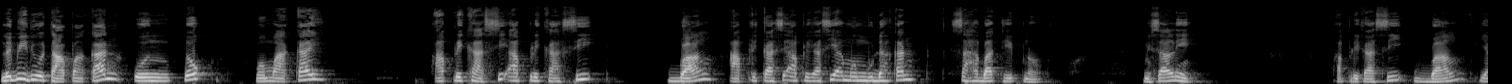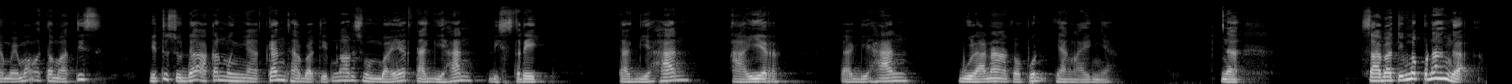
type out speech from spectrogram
lebih diutamakan untuk memakai aplikasi-aplikasi bank, aplikasi-aplikasi yang memudahkan sahabat hipno. Misal nih, aplikasi bank yang memang otomatis itu sudah akan mengingatkan sahabat hipno harus membayar tagihan listrik, tagihan air, tagihan bulanan ataupun yang lainnya. Nah, sahabat hipno pernah nggak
